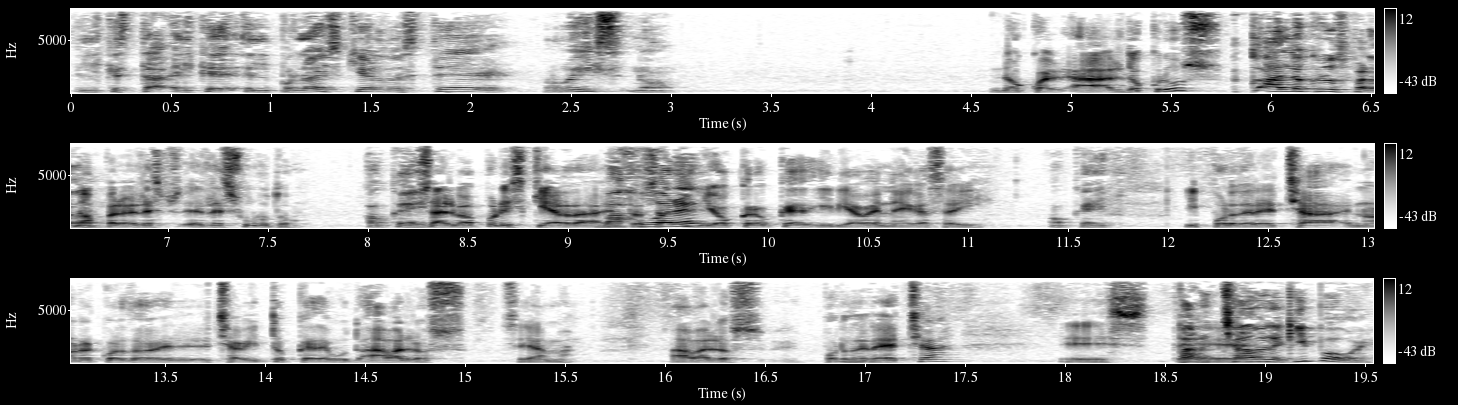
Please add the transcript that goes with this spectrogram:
El que está, el que, el por el lado izquierdo, este Ruiz, no. No, ¿cuál? ¿A Aldo Cruz? Aldo Cruz, perdón. No, pero él es, él es zurdo. Ok, O sea, él va por izquierda. ¿Va a Entonces, jugar él? yo creo que iría Venegas ahí. ok. Y por derecha, no recuerdo el, chavito que debutó. Ábalos se llama. Ábalos por derecha. Este, Parchado el equipo, güey.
